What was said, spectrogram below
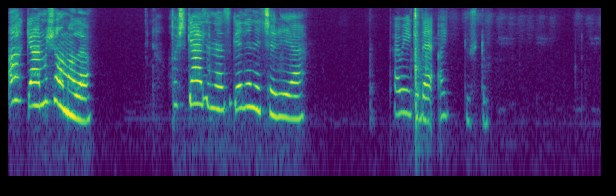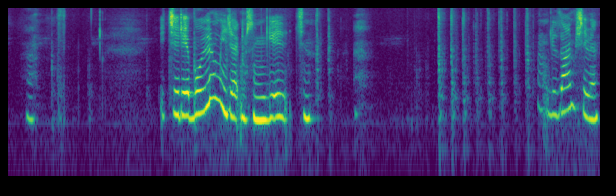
Ah gelmiş olmalı. Hoş geldiniz. Gelin içeriye. Tabii ki de. Ay düştüm. Heh. İçeriye buyurmayacak mısın? Gel için. Güzelmiş evin.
